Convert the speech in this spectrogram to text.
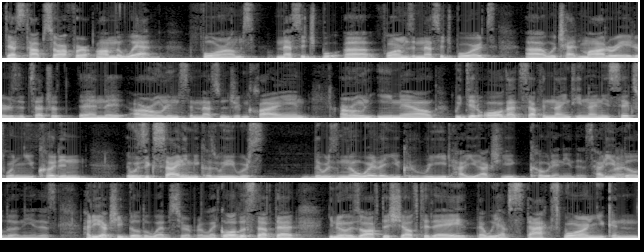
desktop software on the web, forums, message bo- uh, forums and message boards, uh, which had moderators, etc., and they, our own instant messaging client, our own email. We did all that stuff in 1996 when you couldn't. It was exciting because we were. There was nowhere that you could read how you actually code any of this. How do you Right. build any of this? How do you actually build a web server? Like all the stuff that you know is off the shelf today that we have stacks for, and you can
